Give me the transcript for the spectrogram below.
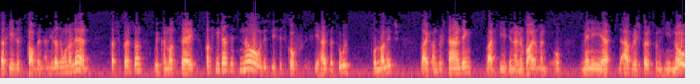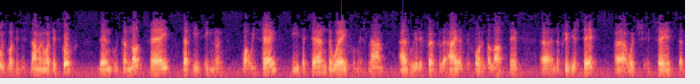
that he is stubborn and he doesn't want to learn. Such a person, we cannot say, but he doesn't know that this is kufr. If he has the tools for knowledge, like understanding, like he is in an environment of many, uh, the average person, he knows what is Islam and what is kufr, then we cannot say that he is ignorant. What we say, he is turned away from Islam as we referred to the ayahs before in the last tape, uh, in the previous tape, which it says that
